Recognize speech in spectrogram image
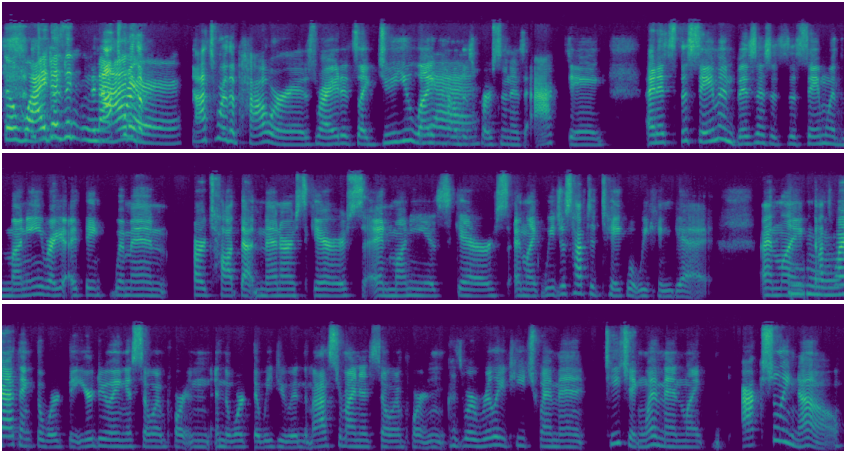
So why doesn't matter? That's where, the, that's where, the, power is, right? It's like, do you like yeah. how this person is acting? And it's the same in business. It's the same with money, right? I think women are taught that men are scarce and money is scarce and like we just have to take what we can get and like mm-hmm. that's why i think the work that you're doing is so important and the work that we do in the mastermind is so important because we're really teach women teaching women like actually know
